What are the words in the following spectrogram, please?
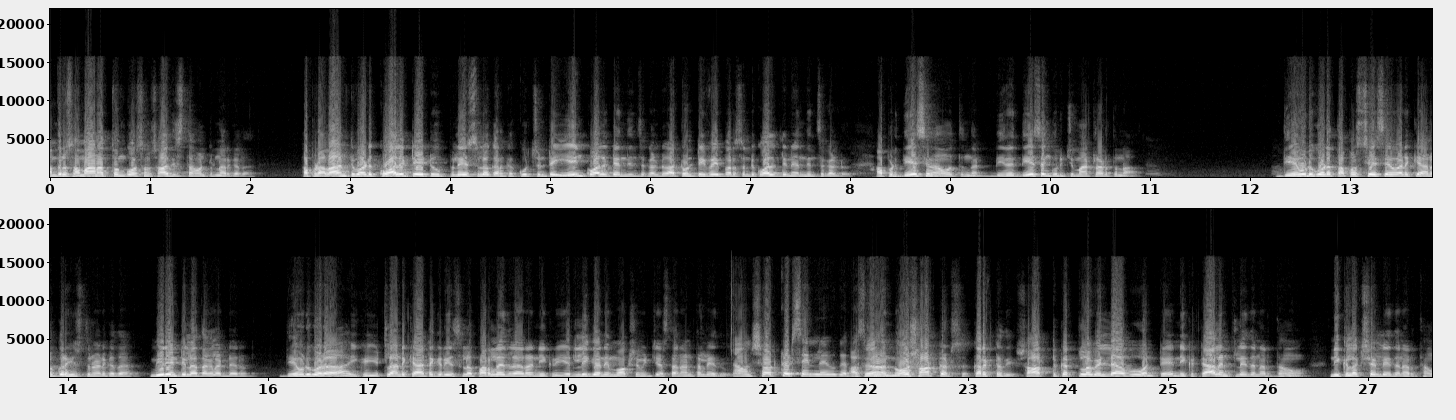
అందరూ సమానత్వం కోసం సాధిస్తామంటున్నారు కదా. అప్పుడు అలాంటి వాడు క్వాలిటేటివ్ ప్లేస్లో కనుక కూర్చుంటే ఏం క్వాలిటీ అందించగలడు? ఆ ట్వంటీ ఫైవ్ పర్సెంట్ క్వాలిటీని అందించగలడు. అప్పుడు దేశం ఏమవుతుందండి నేను దేశం గురించి మాట్లాడుతున్నా. దేవుడు కూడా తపస్సు చేసేవాడికి అనుగ్రహిస్తున్నాడు కదా. మీరేంటి ఇలా తగలడ్డారు? దేవుడు కూడా ఇక ఇట్లాంటి కేటగిరీస్లో పర్లేదు లేరా నీకు ఎర్లీగానే మోక్షం ఇచ్చేస్తాను అంటలేదు. అవును షార్ట్ కట్స్ ఏం లేవు కదా. అసలు నో షార్ట్ కట్స్ కరెక్ట్ అది. షార్ట్ కట్లో వెళ్ళావు అంటే నీకు టాలెంట్ లేదని అర్థం. నీకు లక్ష్యం లేదని అర్థం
